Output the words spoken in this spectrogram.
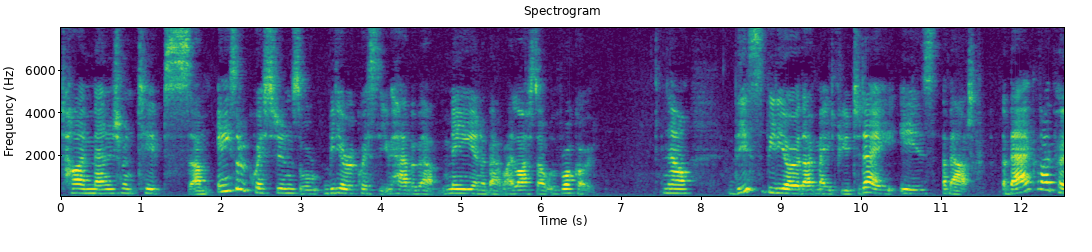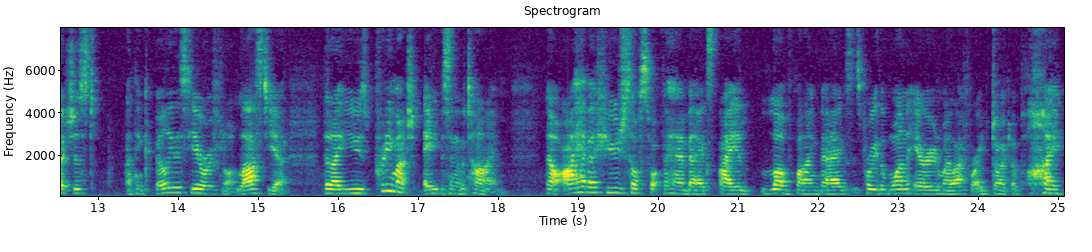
time management tips, um, any sort of questions or video requests that you have about me and about my lifestyle with Rocco. Now, this video that I've made for you today is about a bag that I purchased, I think earlier this year or if not last year, that I use pretty much 80% of the time. Now I have a huge soft spot for handbags. I love buying bags. It's probably the one area in my life where I don't apply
